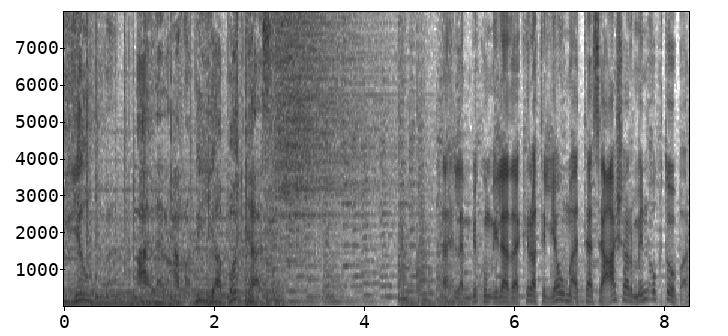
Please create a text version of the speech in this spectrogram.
اليوم على العربية بودكاست. أهلا بكم إلى ذاكرة اليوم التاسع عشر من أكتوبر.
